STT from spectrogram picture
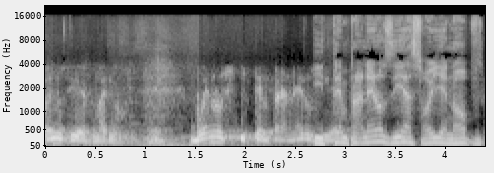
Buenos días, Mario. Buenos y tempraneros y días. Y tempraneros días, oye, no, pues,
